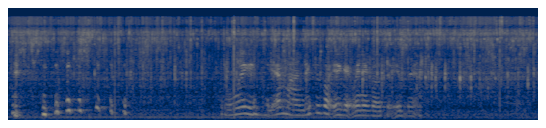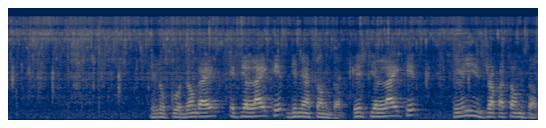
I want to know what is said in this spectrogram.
Wait, yeah man, this is what you get when you go to events. It look good, don't guys? If you like it, give me a thumbs up. If you like it, please drop a thumbs up.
